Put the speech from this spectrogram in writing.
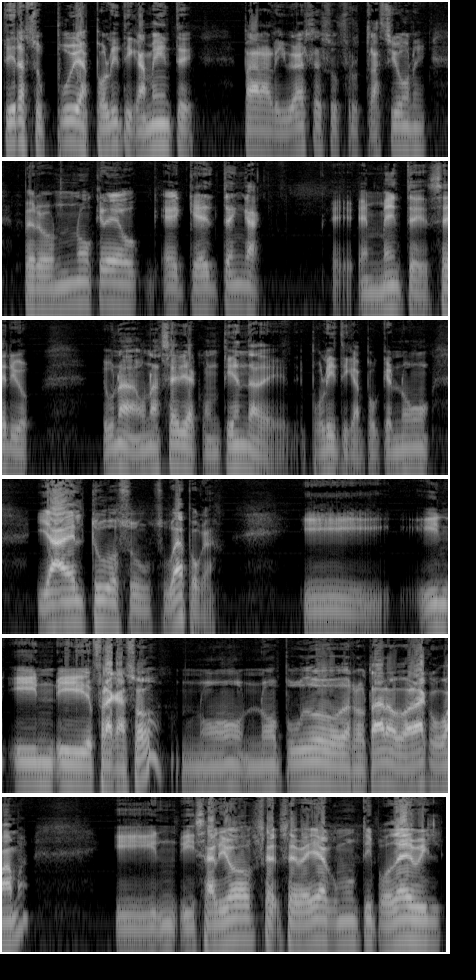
tira sus puyas políticamente para librarse de sus frustraciones, pero no creo eh, que él tenga eh, en mente serio una, una seria contienda de, política, porque no ya él tuvo su, su época y, y, fracasó, no, no pudo derrotar a Barack Obama y, salió, se, veía como un tipo débil,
